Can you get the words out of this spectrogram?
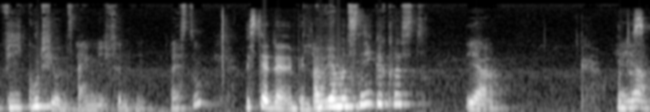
wie gut wir uns eigentlich finden. Weißt du? Ist der denn in Berlin? Aber wir haben uns nie geküsst. Ja. Und ja, das ja.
